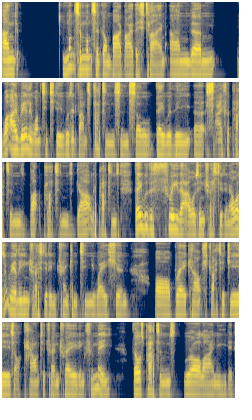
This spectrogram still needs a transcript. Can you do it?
and months and months had gone by by this time, and um, what I really wanted to do was advanced patterns and so they were the uh, cipher patterns, bat patterns, Gartley patterns. They were the three that I was interested in. I wasn't really interested in trend continuation or breakout strategies or counter trend trading. For me, those patterns were all I needed.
